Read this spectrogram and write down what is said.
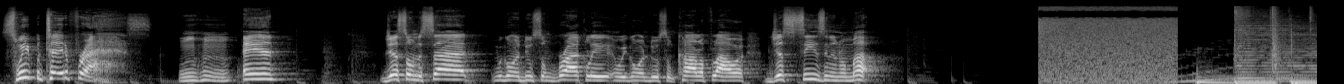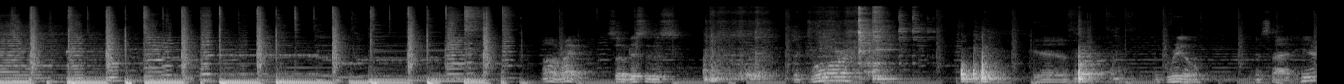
sweet potato fries. Mm-hmm. And just on the side, we're gonna do some broccoli and we're gonna do some cauliflower, just seasoning them up. So this is the drawer. We have a grill inside here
